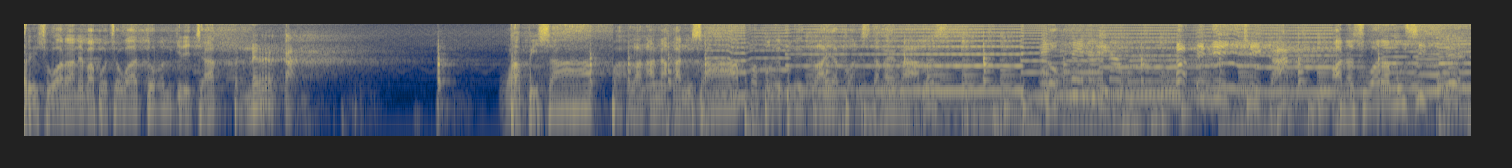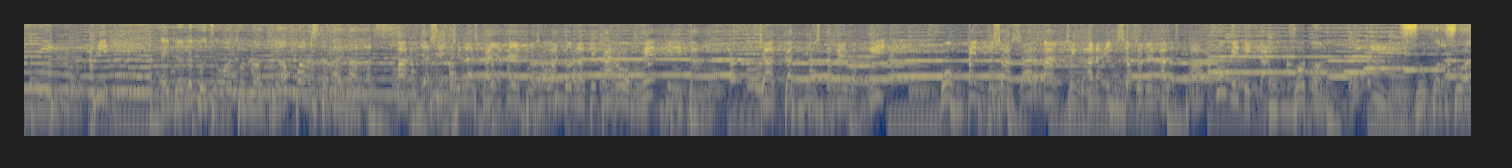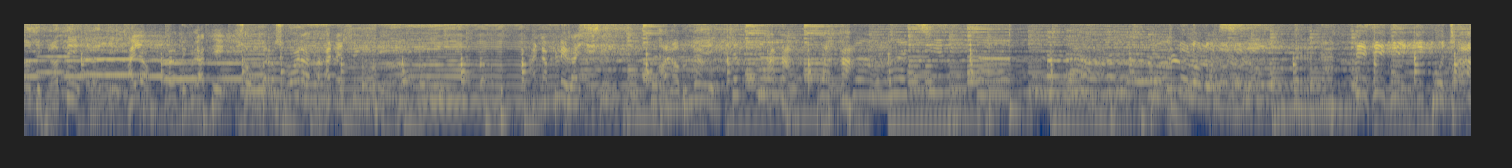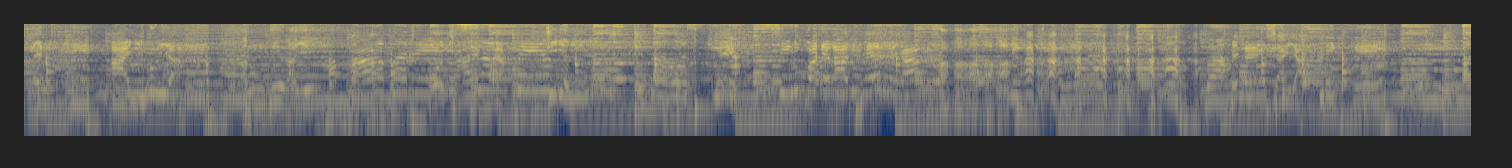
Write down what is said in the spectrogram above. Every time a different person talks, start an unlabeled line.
Hari suaranya Pak Bojo Wadon kini jak.
Bener kang.
Tapi siapa lan anakan siapa bengi-bengi kelayapan setengah ngales. Loh
Iki kang.
Ana suara musik ke
Di
Edane Bojo Wadon lagi apa setengah ngalas
Ah ya sing jelas kayak kayak bocah wadon lagi karaoke iki kang. Jagat ning setengah wengi Mungkin kesasar mancing anak ing sejonen alas bakung iki kang.
Konon. Super suara digelatih lagi
Ayo, kalau digulati sumber suara tekan sing di. Anak beli lagi.
Ana beli
Anak laka. Lo lo lo lo lo lo. Hihihi, bocah. Ayu ya.
Endi rayi
Bocah enak.
Kian
Rupanya kan. Benek sayang.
